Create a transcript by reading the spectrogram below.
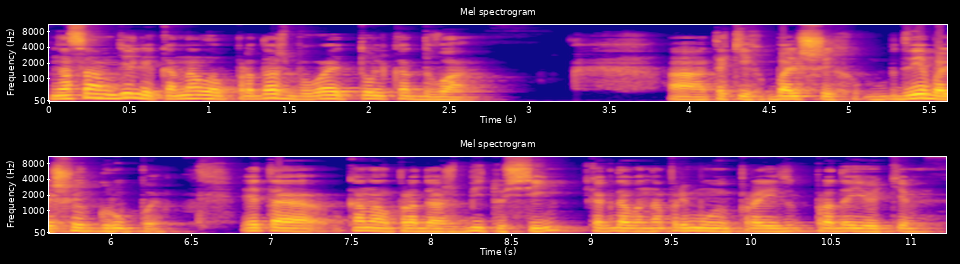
На самом деле каналов продаж бывает только два а, таких больших, две больших группы. Это канал продаж B2C, когда вы напрямую продаете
